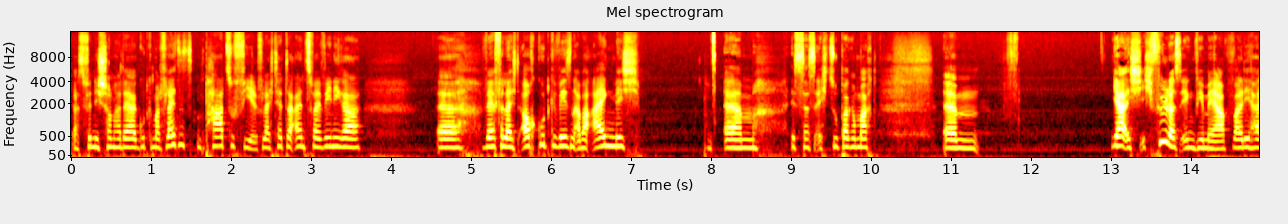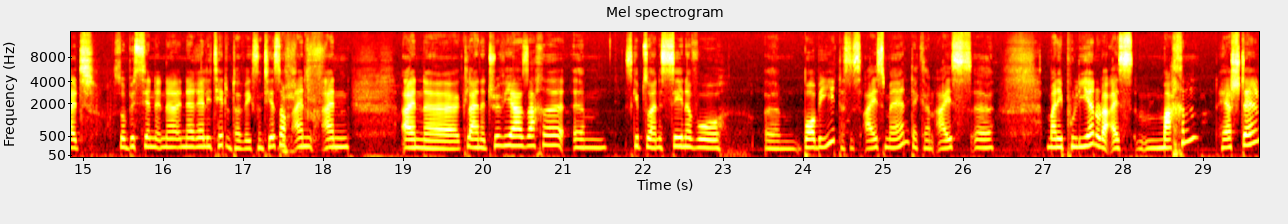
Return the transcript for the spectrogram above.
Das finde ich schon, hat er gut gemacht. Vielleicht sind es ein paar zu viel. Vielleicht hätte ein, zwei weniger, äh, wäre vielleicht auch gut gewesen, aber eigentlich ähm, ist das echt super gemacht. Ähm, ja, ich, ich fühle das irgendwie mehr, weil die halt so ein bisschen in der, in der Realität unterwegs sind. Hier ist auch ein, ein, eine kleine Trivia-Sache. Ähm, es gibt so eine Szene, wo ähm, Bobby, das ist Iceman, der kann Eis äh, manipulieren oder Eis machen, herstellen.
